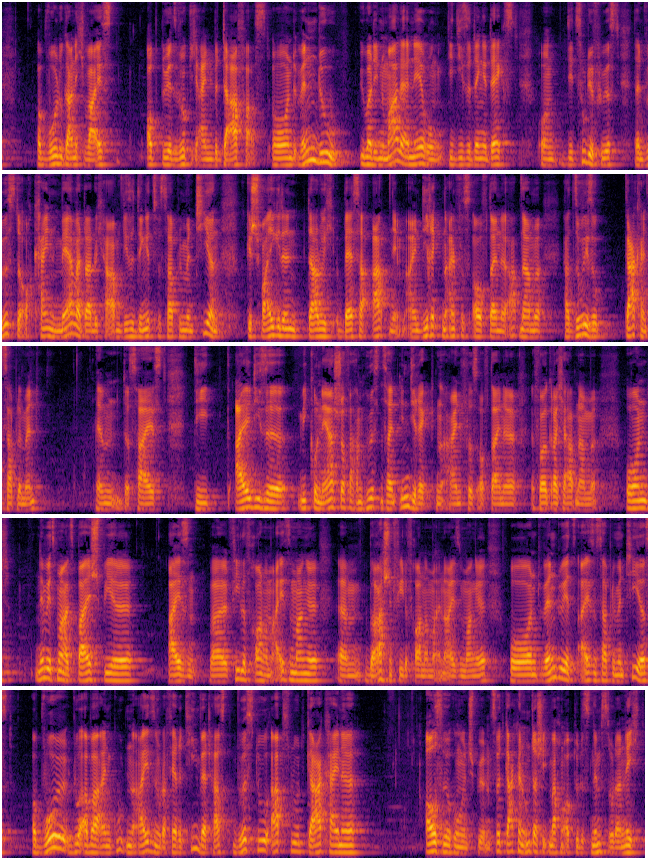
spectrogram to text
obwohl du gar nicht weißt, ob du jetzt wirklich einen Bedarf hast. Und wenn du über die normale Ernährung, die diese Dinge deckst und die zu dir führst, dann wirst du auch keinen Mehrwert dadurch haben, diese Dinge zu supplementieren, geschweige denn dadurch besser abnehmen. Einen direkten Einfluss auf deine Abnahme hat sowieso gar kein Supplement. Ähm, das heißt, die, all diese Mikronährstoffe haben höchstens einen indirekten Einfluss auf deine erfolgreiche Abnahme. Und nehmen wir jetzt mal als Beispiel Eisen, weil viele Frauen haben Eisenmangel, ähm, überraschend viele Frauen haben einen Eisenmangel. Und wenn du jetzt Eisen supplementierst, obwohl du aber einen guten Eisen- oder Ferritinwert hast, wirst du absolut gar keine Auswirkungen spüren. Es wird gar keinen Unterschied machen, ob du das nimmst oder nicht.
